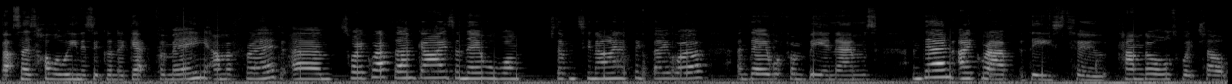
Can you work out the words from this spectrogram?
That says Halloween is it going to get for me, I'm afraid. Um, so I grabbed them, guys, and they were 179 I think they were. And they were from B&M's. And then I grabbed these two candles, which are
